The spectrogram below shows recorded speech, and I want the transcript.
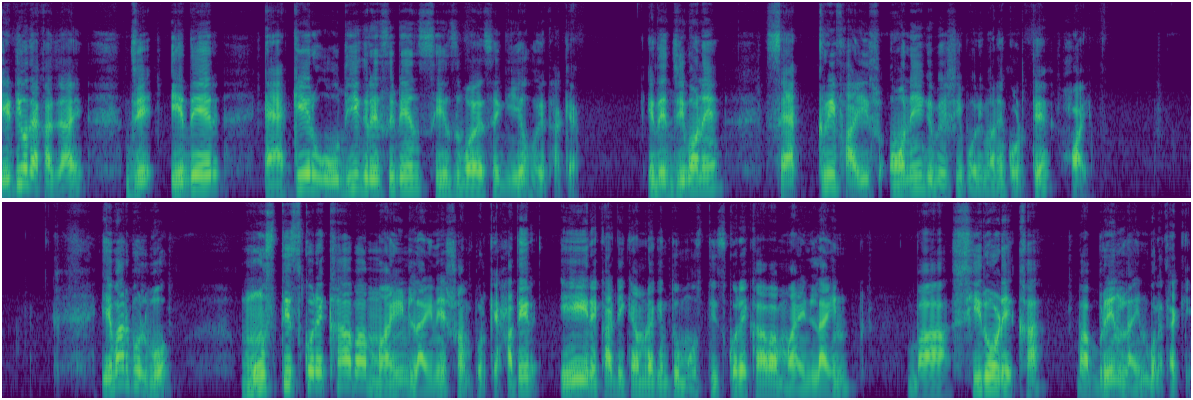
এটিও দেখা যায় যে এদের একের অধিক রেসিডেন্স শেষ বয়সে গিয়ে হয়ে থাকে। এদের জীবনে স্যাক্রিফাইস অনেক বেশি পরিমাণে করতে হয়। এবার বলব মস্তিষ্ক রেখা বা মাইন্ড লাইনের সম্পর্কে। হাতের এই রেখাটিকে আমরা কিন্তু মস্তিষ্ক রেখা বা মাইন্ড লাইন বা শিরোরেখা বা ব্রেন লাইন বলে থাকি।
